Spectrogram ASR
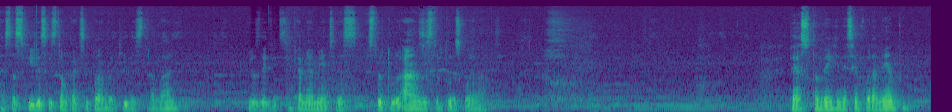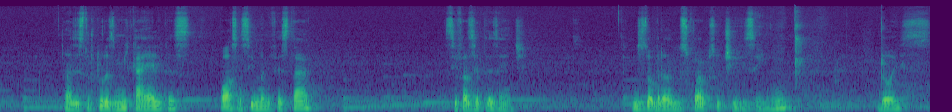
essas filhas que estão participando aqui desse trabalho e os devidos encaminhamentos às estruturas, às estruturas correlatas. Peço também que nesse ancoramento as estruturas micaélicas possam se manifestar, se fazer presente desdobrando os corpos sutis em um, dois,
